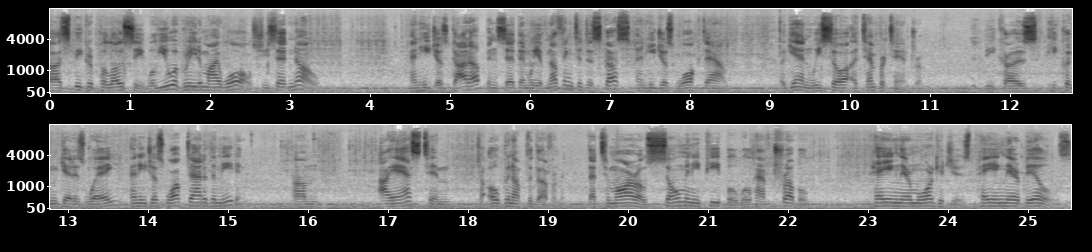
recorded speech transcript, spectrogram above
uh, Speaker Pelosi, Will you agree to my wall? She said no. And he just got up and said, Then we have nothing to discuss, and he just walked out. Again, we saw a temper tantrum because he couldn't get his way, and he just walked out of the meeting. Um, I asked him to open up the government, that tomorrow so many people will have trouble paying their mortgages, paying their bills,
